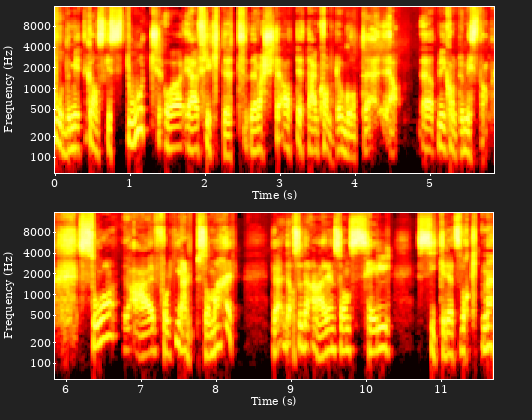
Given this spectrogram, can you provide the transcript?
hodet mitt ganske stort, og jeg fryktet det verste, at dette her kommer til å gå til ja, at vi kommer til å miste han. Så er folk hjelpsomme her. Det, altså det er en sånn selv sikkerhetsvaktene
